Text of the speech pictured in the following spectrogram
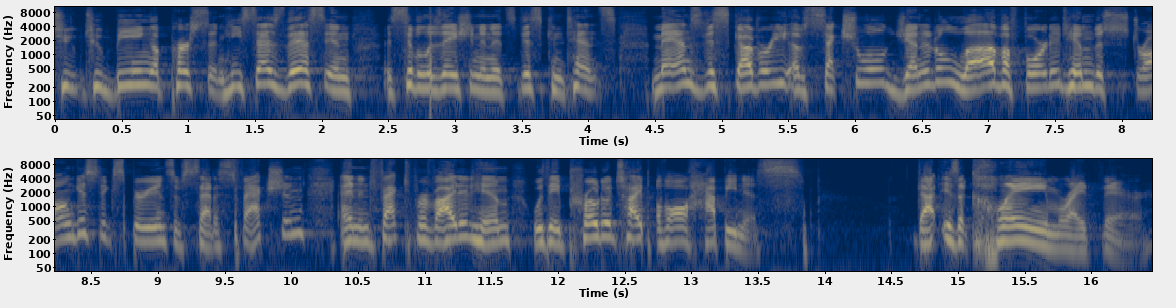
To, to being a person. He says this in Civilization and Its Discontents Man's discovery of sexual genital love afforded him the strongest experience of satisfaction and, in fact, provided him with a prototype of all happiness. That is a claim right there.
